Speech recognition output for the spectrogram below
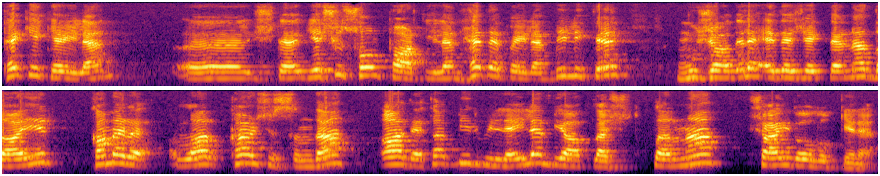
PKK ile e, işte Yeşil Sol Parti ile HDP ile birlikte mücadele edeceklerine dair kameralar karşısında adeta birbirleriyle biatlaştıklarına şahit olduk gene.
